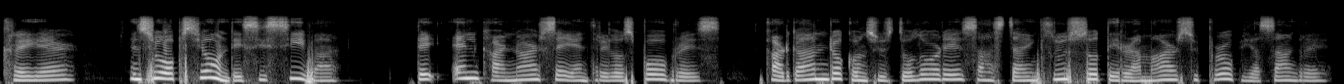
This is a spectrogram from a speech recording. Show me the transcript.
Creer en su opción decisiva de encarnarse entre los pobres, cargando con sus dolores hasta incluso derramar su propia sangre.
